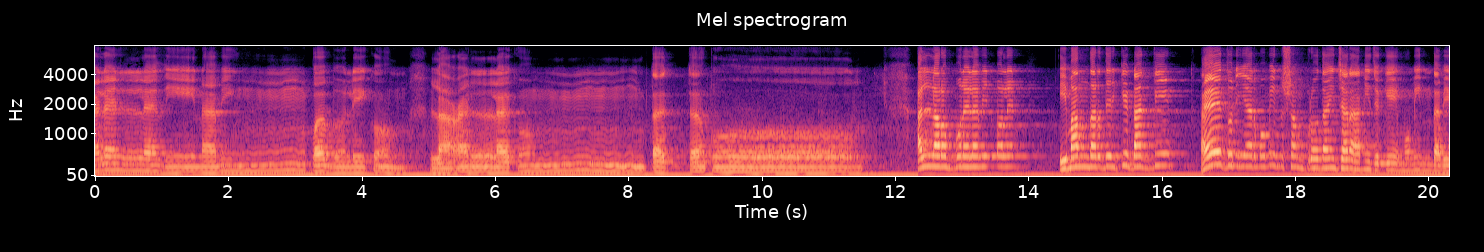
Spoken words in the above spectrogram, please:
আলাল্লাযীনা মিন ক্বাবলিকুম লাআল্লাকুম তাত্তাকুন। আল্লাহ রব্বুল আলামিন বলেন, ইমানদারদেরকে ডাক দিয়ে হে দুনিয়ার মুমিন সম্প্রদায়, যারা নিজেকে মুমিন দাবি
